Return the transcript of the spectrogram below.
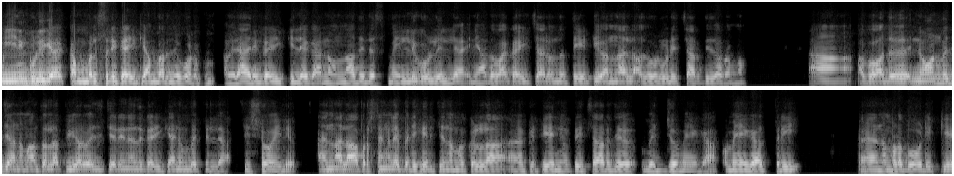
മീൻ ഗുളിക കമ്പൾസറി കഴിക്കാൻ പറഞ്ഞു കൊടുക്കും. അവരാരും കഴിക്കില്ല. കാരണം ഒന്നാതിന്റെ സ്മെല്ല് കൊള്ളില്ല. ഇനി അഥവാ കഴിച്ചാൽ ഒന്ന് തേട്ടി വന്നാൽ അതോടുകൂടി ഛർദി തുടങ്ങും. അപ്പോൾ അത് നോൺ വെജ് ആണ്. മാത്രമല്ല പ്യുവർ വെജിറ്റേറിയൻ അത് കഴിക്കാനും പറ്റില്ല ഫിഷ് ഓയിൽ എന്നാൽ ആ പ്രശ്നങ്ങളെ പരിഹരിച്ച് നമുക്കുള്ള കിട്ടിയ Nutricharge veg omega omega three നമ്മുടെ ബോഡിക്ക്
